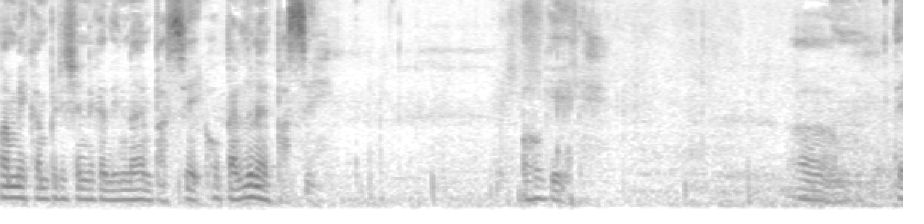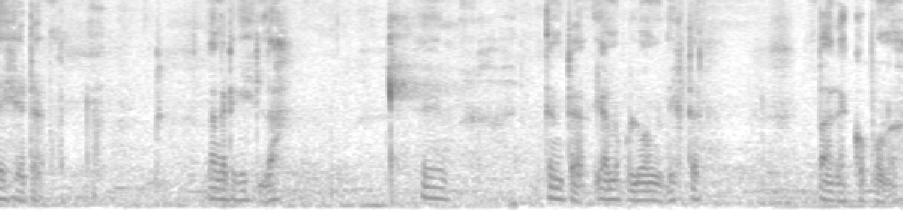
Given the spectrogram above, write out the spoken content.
මම මේ කම්පිටිෂන් එක දින්නයෙන් පස්සේ. ඔහු පැරදුනයෙන් පස්සේ. ඔහුගේ um, දේහයට ළඟට ගිහිල්ලා තැන්ට යන්න පුළුවන් විදිහට බාරයක් කොපුුණා.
